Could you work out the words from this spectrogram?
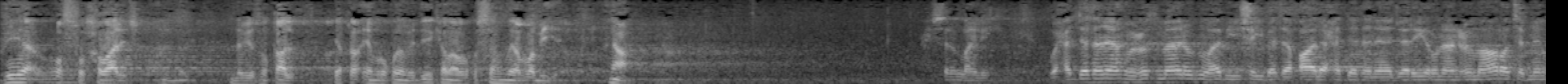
وفيها وصف الخوارج. النبي صلى الله عليه وسلم قال يمرقون من الدين كما يمرق السهم من الرمية نعم. أحسن الله إليك. وحدثناه عثمان بن أبي شيبة قال حدثنا جرير عن عمارة بن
